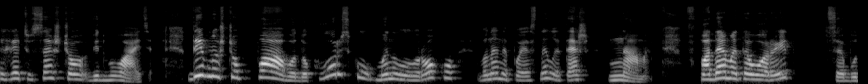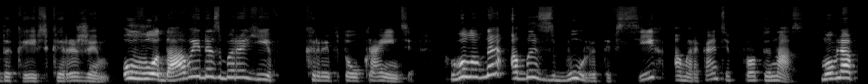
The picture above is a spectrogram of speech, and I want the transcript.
геть усе, що відбувається. Дивно, що паводок Ворську минулого року вони не пояснили теж нами. Впаде метеорит, це буде київський режим. Вода вийде з берегів, криптоукраїнці. Головне, аби збурити всіх американців проти нас. Мовляв,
